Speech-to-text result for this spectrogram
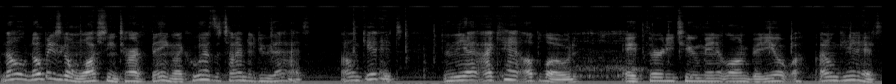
no, nobody's gonna watch the entire thing. Like, who has the time to do that? I don't get it. And yeah, I can't upload a 32 minute long video. I don't get it.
